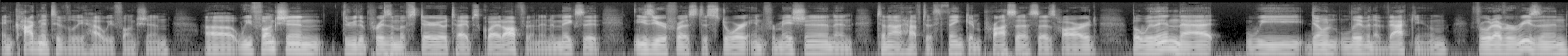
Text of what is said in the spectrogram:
and cognitively how we function, uh, we function through the prism of stereotypes quite often, and it makes it easier for us to store information and to not have to think and process as hard. But within that, we don't live in a vacuum. For whatever reason,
